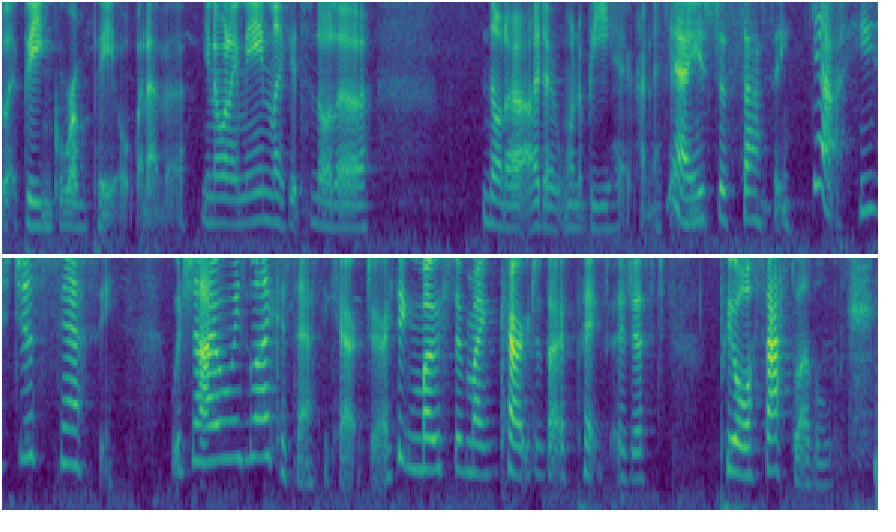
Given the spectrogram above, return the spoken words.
like being grumpy or whatever. You know what I mean? Like it's not a not a I don't want to be here kind of thing. Yeah, he's just sassy. yeah, he's just sassy, which I always like a sassy character. I think most of my characters that I've picked are just pure sass levels.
